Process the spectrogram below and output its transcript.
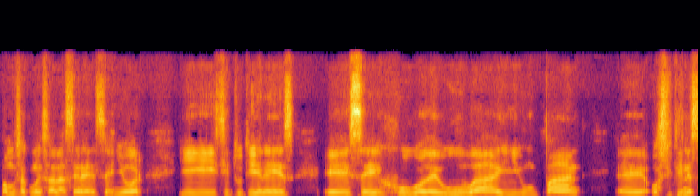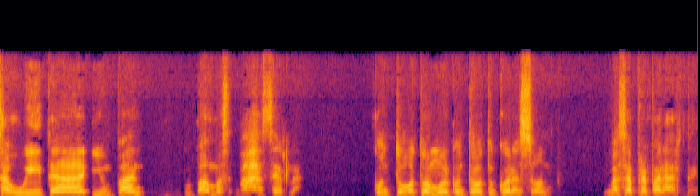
vamos a comenzar la cena del Señor y si tú tienes ese jugo de uva y un pan, eh, o si tienes agüita y un pan, vamos, vas a hacerla. Con todo tu amor, con todo tu corazón, vas a prepararte.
